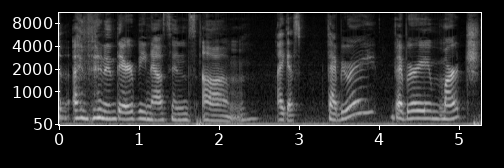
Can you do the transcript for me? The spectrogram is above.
I've been in therapy now since, um, I guess, February, February, March.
